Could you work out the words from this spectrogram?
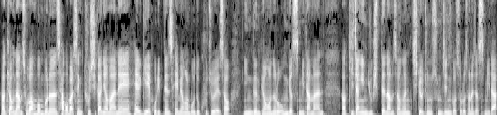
어, 경남 소방본부는 사고 발생 2시간여 만에 헬기에 고립된 3명을 모두 구조해서 인근 병원으로 옮겼습니다만 어, 기장인 60대 남성은 치료 중 숨진 것으로 전해졌습니다.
